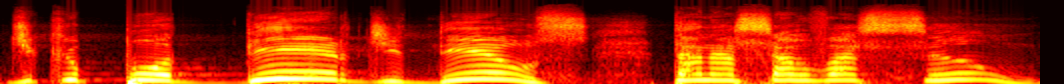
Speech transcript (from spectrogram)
de que o poder de Deus está na salvação.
